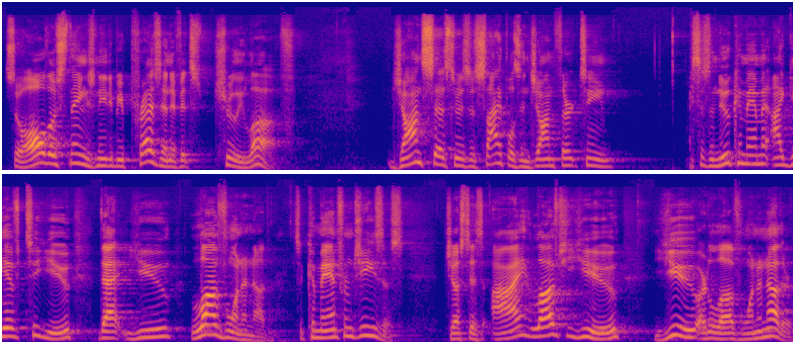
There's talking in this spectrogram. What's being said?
So all those things need to be present if it's truly love. John says to his disciples in John 13, he says, A new commandment I give to you that you love one another. It's a command from Jesus. Just as I loved you, you are to love one another.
